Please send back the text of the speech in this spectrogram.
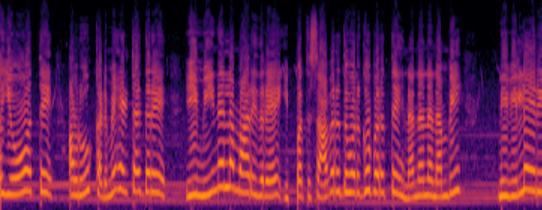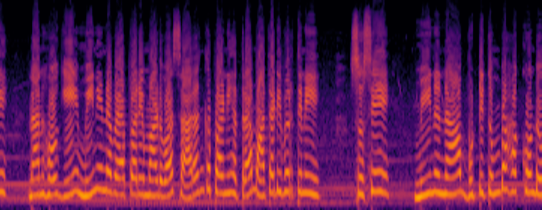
ಅಯ್ಯೋ ಅತ್ತೆ, ಅವರು ಕಡಿಮೆ ಹೇಳ್ತಾ ಇದ್ದಾರೆ. ಈ ಮೀನೆಲ್ಲ ಮಾರಿದರೆ ಇಪ್ಪತ್ತು ಸಾವಿರದವರೆಗೂ ಬರುತ್ತೆ, ನನ್ನನ್ನು ನಂಬಿ. ನೀವಿಲ್ಲೇ ಇರಿ, ನಾನು ಹೋಗಿ ಮೀನಿನ ವ್ಯಾಪಾರಿ ಮಾಡುವ ಸಾರಂಗಪಾಣಿ ಹತ್ರ ಮಾತಾಡಿ ಬರ್ತೀನಿ. ಸೊಸೆ, ಮೀನನ್ನ ಬುಟ್ಟಿ ತುಂಬ ಹಾಕ್ಕೊಂಡು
